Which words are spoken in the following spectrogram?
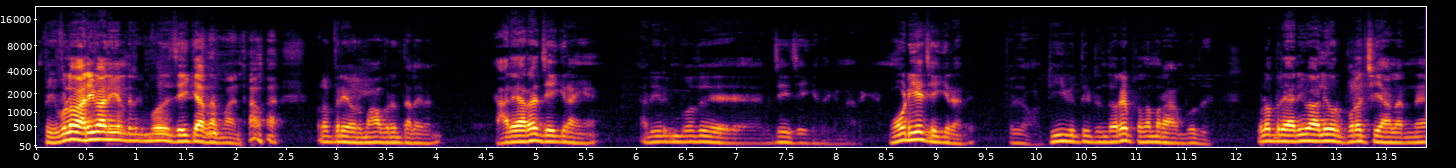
இப்போ இவ்வளோ அறிவாளிகள் இருக்கும்போது ஜெயிக்காதம்மா? என்ன இவ்வளோ பெரிய ஒரு மாபெரும் தலைவன். யார் யாரோ ஜெயிக்கிறாங்க. அப்படி இருக்கும்போது விஜய் ஜெயிக்கிறதுக்கு என்ன இருக்கு? மோடியே ஜெயிக்கிறாரு. புரியுதா? டீ இருந்தவரே பிரதமர் ஆகும்போது. இவ்வளோ பெரிய அறிவாளி ஒரு புரட்சியாளர்னு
